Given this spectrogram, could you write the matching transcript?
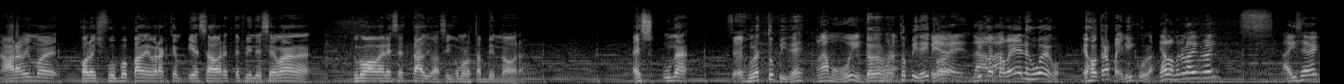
ahora mismo el College Football para Nebraska empieza ahora este fin de semana. Tú no vas a ver ese estadio así como lo estás viendo ahora. Es una, es una estupidez. Una movie. Entonces, es una estupidez. Oye, Cuando- y cuando ves el juego, es otra película. Ya lo miro ahí, míralo ahí. Ahí se ve.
